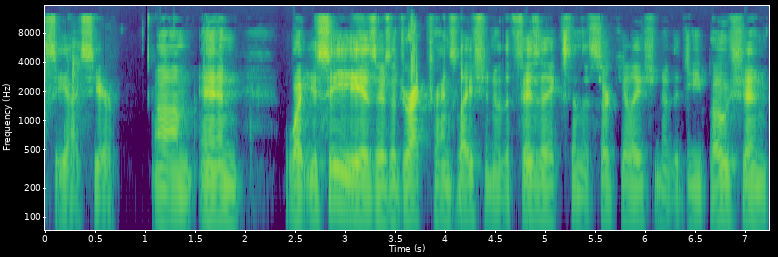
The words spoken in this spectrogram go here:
sea ice here. Um, and what you see is there's a direct translation of the physics and the circulation of the deep ocean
